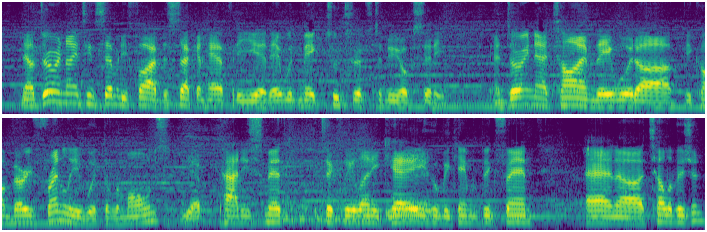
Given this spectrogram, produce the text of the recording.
now during 1975, the second half of the year, they would make two trips to New York City, and during that time, they would uh, become very friendly with the Ramones. Yep. Patti Smith, particularly Lenny Kaye, Yeah. who became a big fan, and uh, television.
